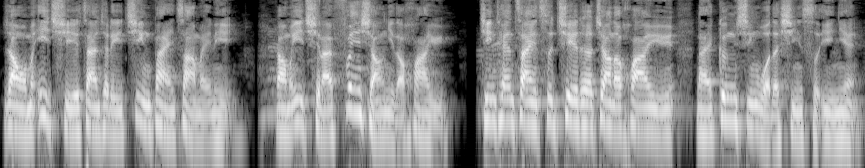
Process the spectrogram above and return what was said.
让我们一起在这里敬拜赞美你，让我们一起来分享你的话语。今天再一次借着这样的话语来更新我的心思意念，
